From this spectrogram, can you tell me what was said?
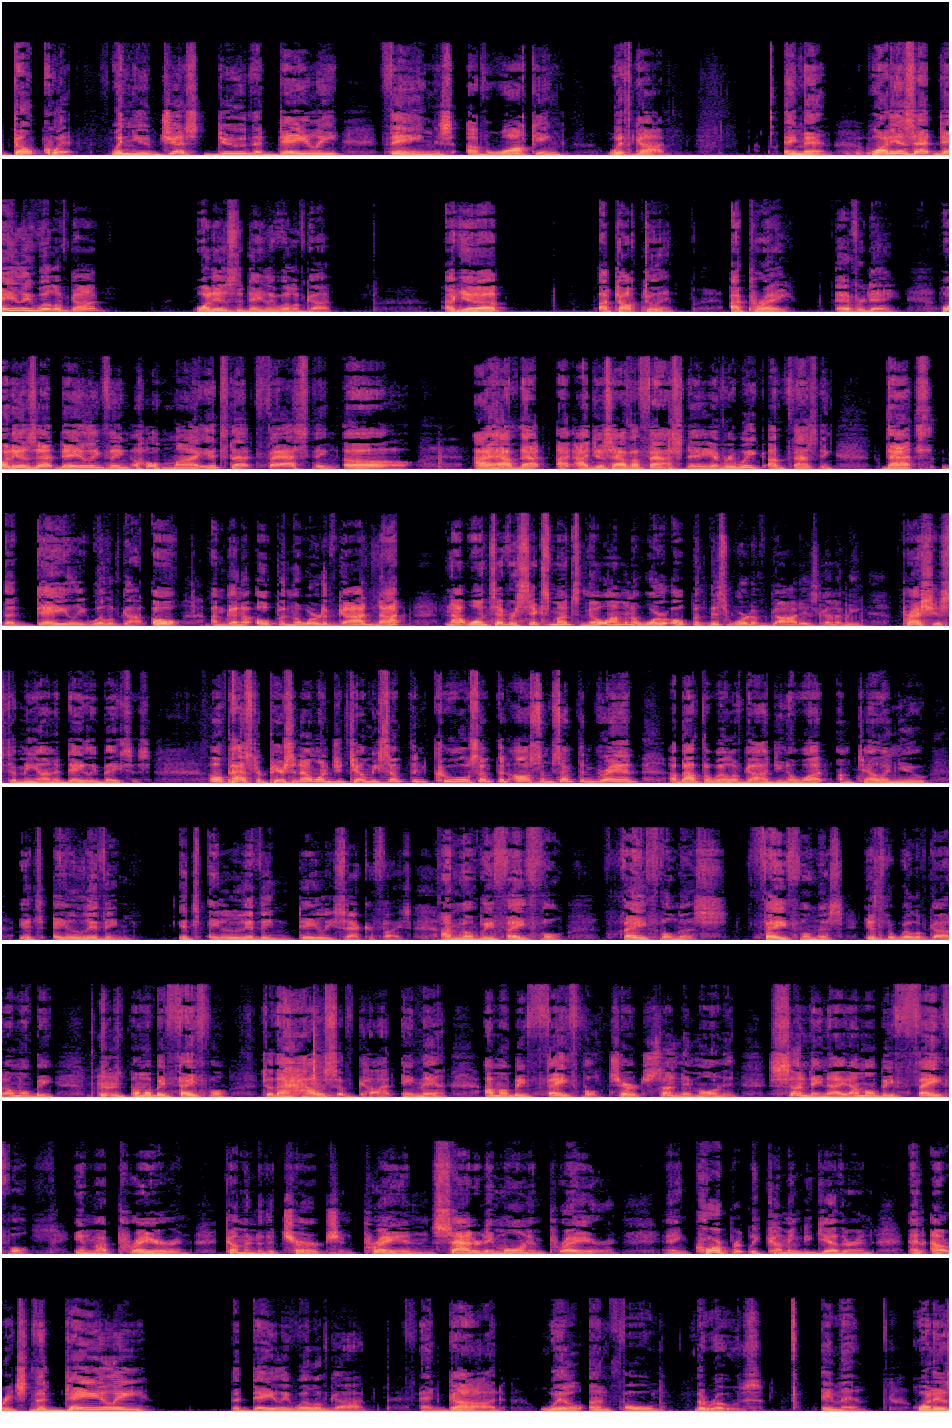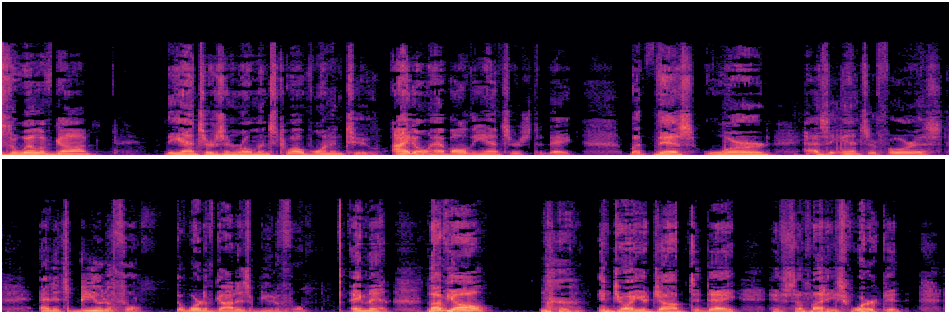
don't quit, when you just do the daily things of walking with God. Amen. What is that daily will of God? What is the daily will of God? I get up, I talk to Him, I pray every day. What is that daily thing? Oh my, it's that fasting. Oh, I have that. I, I just have a fast day every week. I'm fasting. That's the daily will of God. Oh, I'm going to open the Word of God, not not once every six months. No, I'm going to wor- open this Word of God is going to be precious to me on a daily basis. Oh, Pastor Pearson, I wanted you to tell me something cool, something awesome, something grand about the will of God. You know what? I'm telling you, it's a living it's a living daily sacrifice. I'm going to be faithful. Faithfulness. Faithfulness is the will of God. I'm going to be, I'm going to be faithful to the house of God. Amen. I'm going to be faithful, church, Sunday morning, Sunday night. I'm going to be faithful in my prayer and coming to the church and praying Saturday morning prayer and, and corporately coming together and, and outreach. The daily the daily will of God, and God will unfold the rose. Amen. What is the will of God? The answer's in Romans 12, 1 and 2. I don't have all the answers today, but this word has the answer for us, and it's beautiful. The word of God is beautiful. Amen. Love y'all. enjoy your job today if somebody's working.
